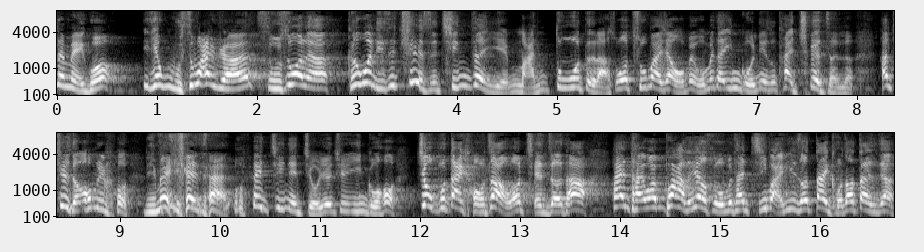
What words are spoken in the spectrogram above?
在美国。一天五十万人，五十万人，可问题是确实轻症也蛮多的啦。说出卖一下我妹，我妹在英国念书太确诊了，她确诊欧米克，你妹确诊，我妹今年九月去英国后就不戴口罩，我要谴责她。她在台湾怕的要死，我们才几百例的时候戴口罩戴成这样，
